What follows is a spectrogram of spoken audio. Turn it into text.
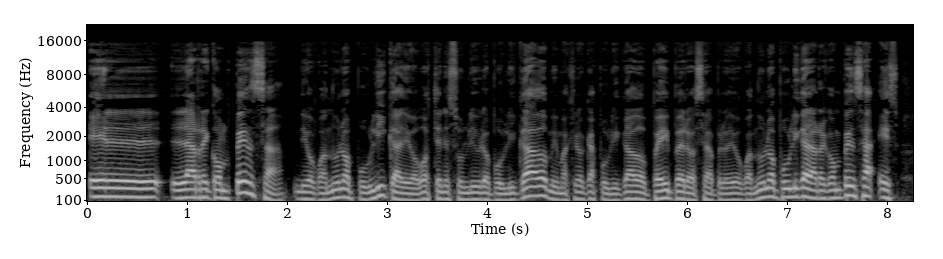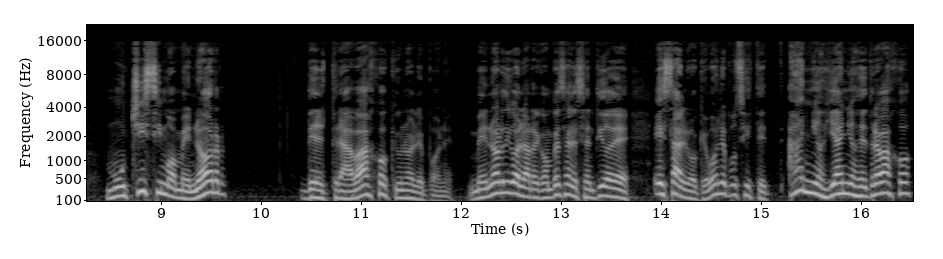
El, la recompensa, digo, cuando uno publica, digo, vos tenés un libro publicado, me imagino que has publicado paper, o sea, pero digo, cuando uno publica la recompensa es muchísimo menor del trabajo que uno le pone. Menor, digo, la recompensa en el sentido de, es algo que vos le pusiste años y años de trabajo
